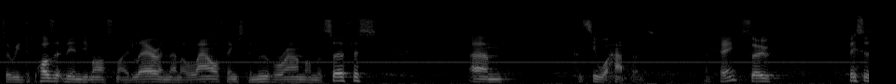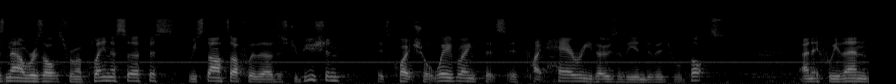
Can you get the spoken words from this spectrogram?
So we deposit the indium arsenide layer and then allow things to move around on the surface um, and see what happens. Okay, so this is now results from a planar surface. We start off with our distribution. It's quite short wavelength. It's, it's quite hairy. Those are the individual dots. And if we then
